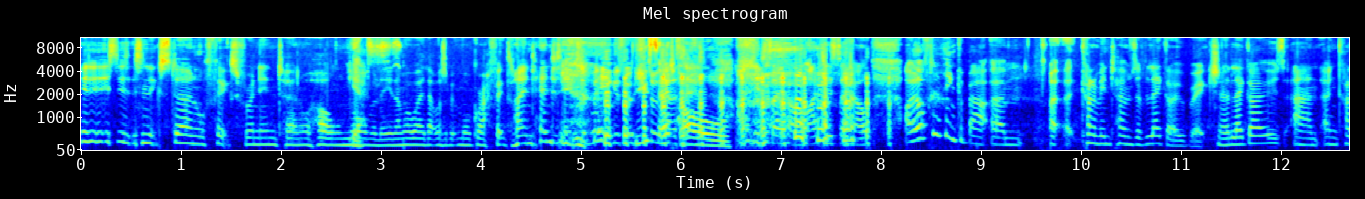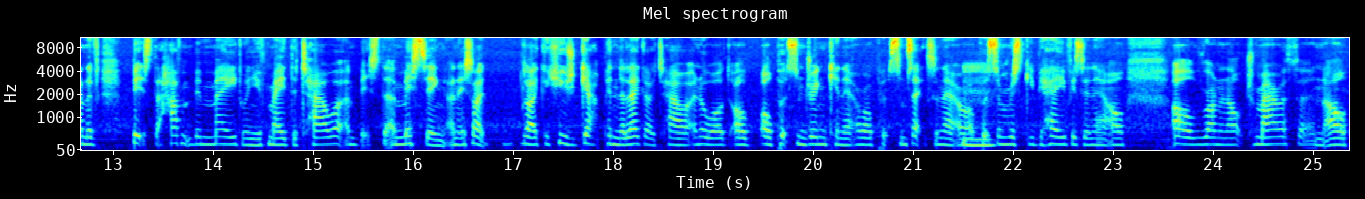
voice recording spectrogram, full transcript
It, it's, it's an external fix for an internal hole Yes. normally, and I'm aware that was a bit more graphic than I intended it to be. 'cause we've You said hole. I did say hole. I did say hole. I often think about um, uh, uh, kind of in terms of Lego bricks, you know, Legos and, and kind of bits that haven't been made when you've made the tower, and bits that are missing, and it's like like a huge gap in the Lego tower. And oh, I'll, I'll, I'll put some drink in it, or I'll put some sex in it, or I'll put Mm. some risky behaviours in it. I'll I'll run an ultra marathon. I'll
